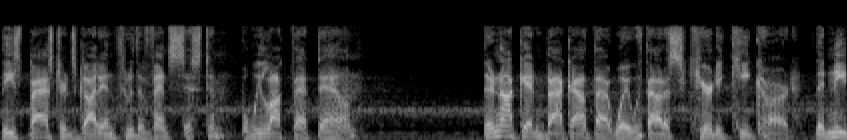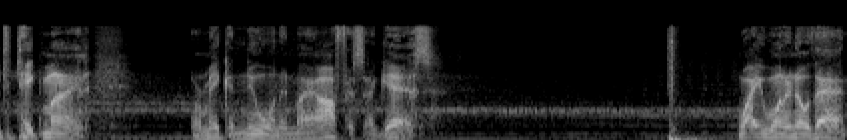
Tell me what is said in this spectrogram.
These bastards got in through the vent system, but we locked that down. They're not getting back out that way without a security keycard. They'd need to take mine. Or make a new one in my office, I guess. Why you want to know that?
